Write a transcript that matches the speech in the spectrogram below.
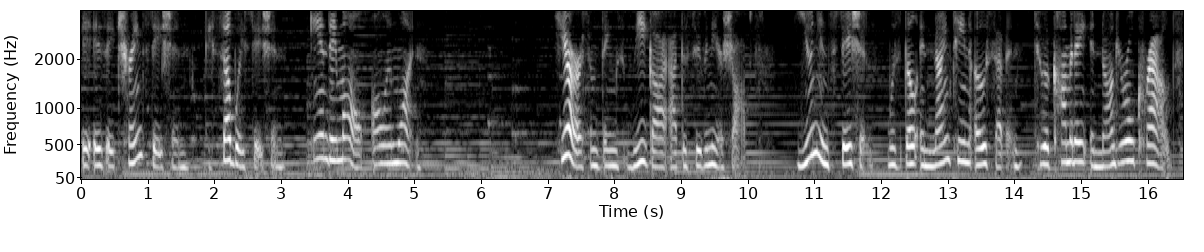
It is a train station, a subway station, and a mall all in one. Here are some things we got at the souvenir shops. Union Station was built in 1907 to accommodate inaugural crowds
